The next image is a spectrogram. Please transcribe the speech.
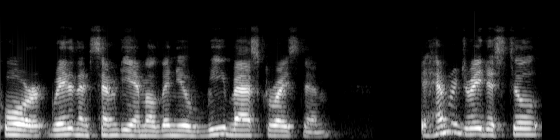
core greater than 70 ml, when you revascularize them, the hemorrhage rate is still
